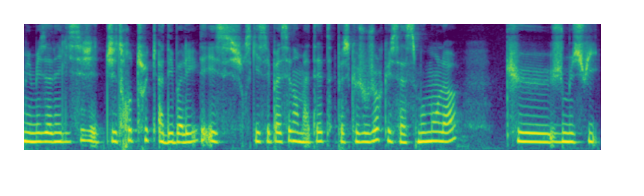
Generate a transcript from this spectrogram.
Mais mes années lycée, j'ai trop de trucs à déballer et sur ce qui s'est passé dans ma tête. Parce que je vous jure que c'est à ce moment-là que je me suis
